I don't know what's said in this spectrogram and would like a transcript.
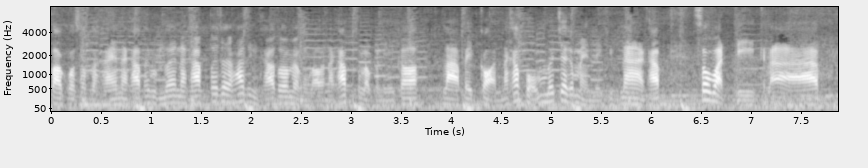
ฝากกด subscribe นะครับให้ผมด้วยนะครับเพื่อจะได้พลาดสินค้าตัวใหม่ของเรานะครับสำหรับวันนี้ก็ลาไปก่อนนะครับผมไว้เจอกันใหม่ในคลิปหน้าครับสวัสดีครับ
